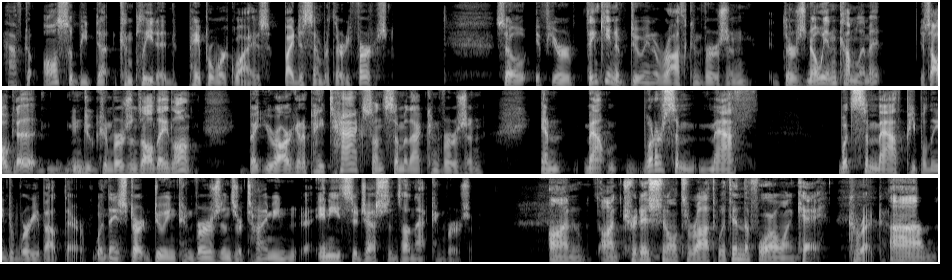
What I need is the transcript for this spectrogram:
have to also be completed paperwork wise by December 31st. So if you're thinking of doing a Roth conversion, there's no income limit. It's all good. You mm-hmm. can do conversions all day long, but you are going to pay tax on some of that conversion. And Matt, what are some math? What's some math people need to worry about there when they start doing conversions or timing? Any suggestions on that conversion? On on traditional to Roth within the 401k. Correct. Um,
